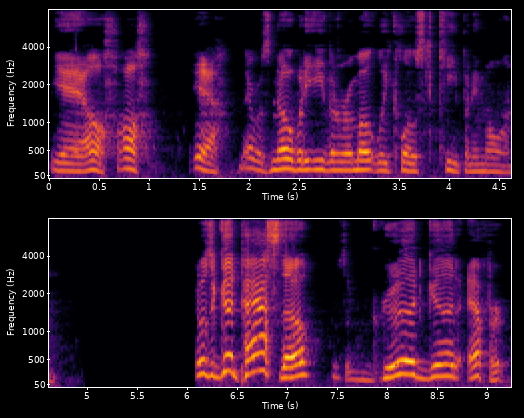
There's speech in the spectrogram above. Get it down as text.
Yeah, oh, oh, yeah, there was nobody even remotely close to keeping him on. It was a good pass, though. It was a good, good effort.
